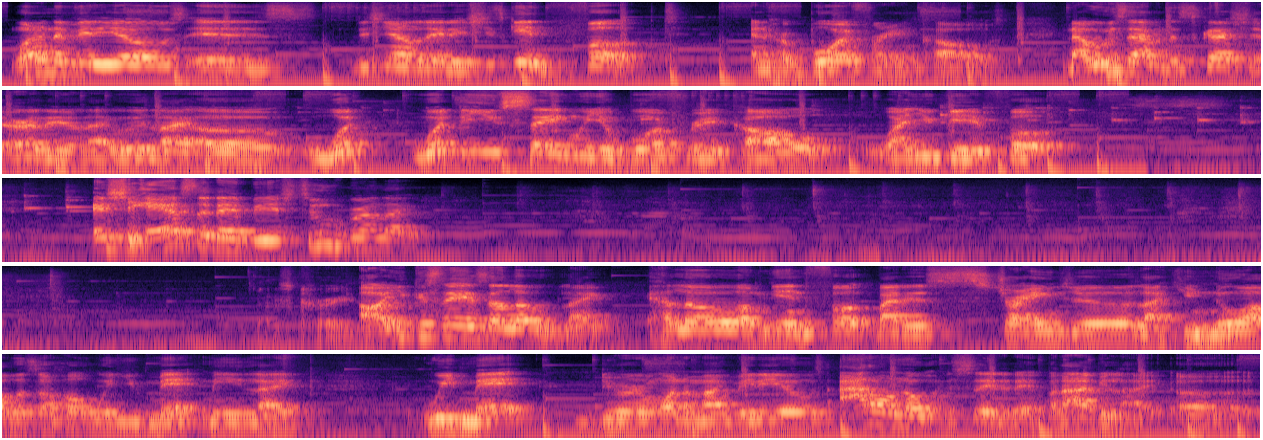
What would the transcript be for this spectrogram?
one of the videos is this young lady, she's getting fucked and her boyfriend calls. Now we was having a discussion earlier, like we was like, uh, what what do you say when your boyfriend call while you get fucked? And she answered that bitch too, bro, like. That's crazy. All you can say is hello, like, hello, I'm getting fucked by this stranger, like you knew I was a hoe when you met me, like, we met during one of my videos. I don't know what to say to that, but I'd be like, uh,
